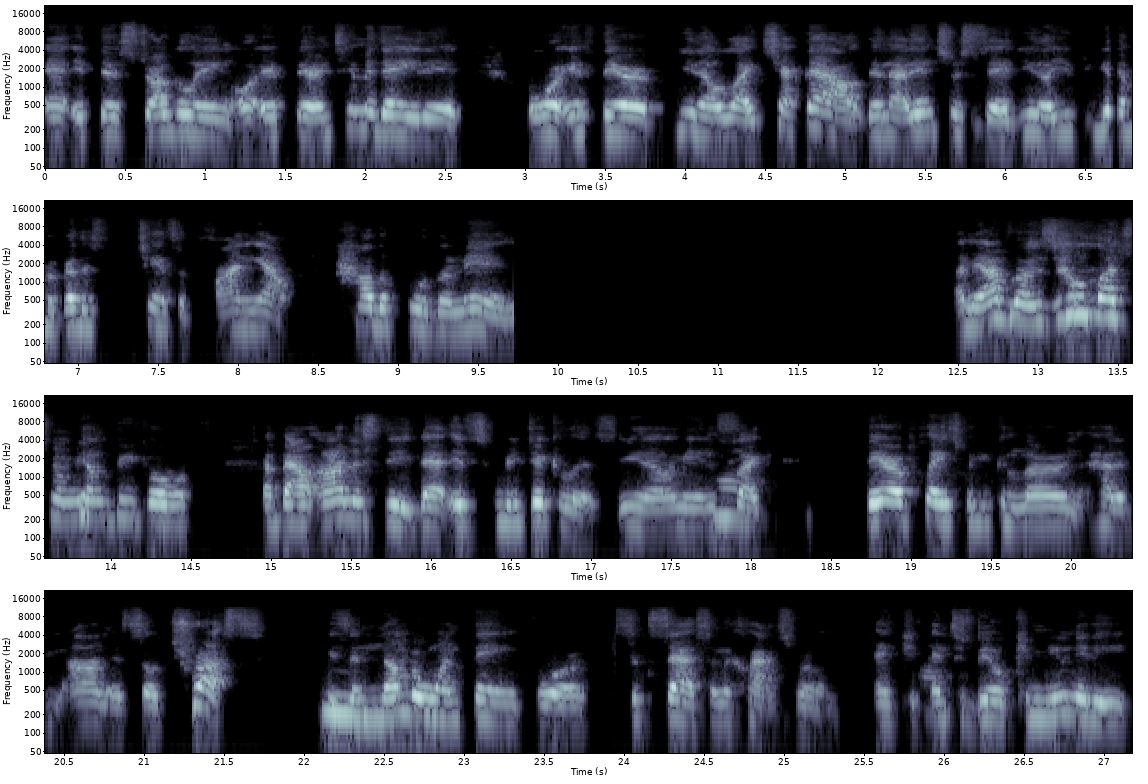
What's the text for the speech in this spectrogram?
and if they're struggling or if they're intimidated or if they're, you know, like checked out, they're not interested, you know, you, you have a better chance of finding out how to pull them in. I mean, I've learned so much from young people about honesty that it's ridiculous. You know, I mean, it's Right. like they're a place where you can learn how to be honest. So trust is the number one thing for success in the classroom, and and to build community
